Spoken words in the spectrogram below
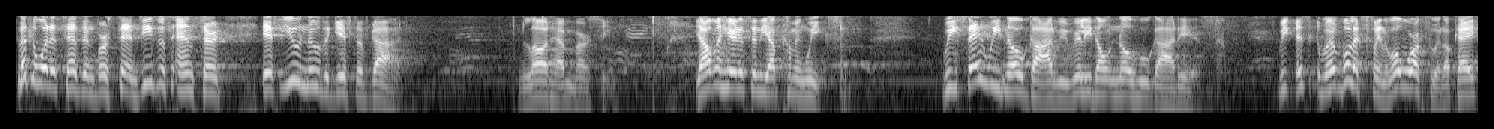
Look at what it says in verse 10. Jesus answered, If you knew the gift of God, Lord have mercy. Y'all gonna hear this in the upcoming weeks. We say we know God, we really don't know who God is. We, we'll explain it. We'll work through it, okay?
